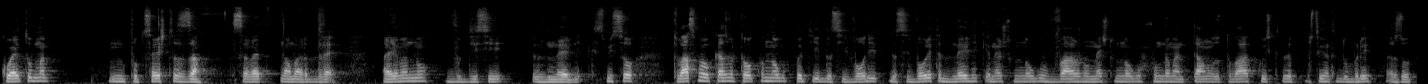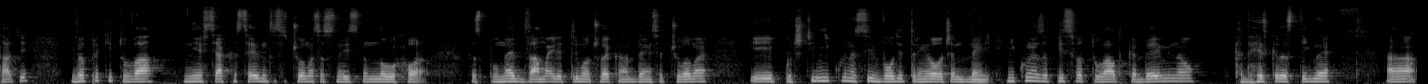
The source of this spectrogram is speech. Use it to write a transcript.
което ме подсеща за съвет номер 2, а именно води си дневник. В смисъл, това сме го казвали толкова много пъти, да си, води, да си водите дневник е нещо много важно, нещо много фундаментално за това, ако искате да постигнете добри резултати. И въпреки това, ние всяка седмица се чуваме с наистина много хора. С поне двама или трима човека на ден се чуваме и почти никой не си води тренировъчен дневник. Никой не записва това откъде е минал, къде иска да стигне. А,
